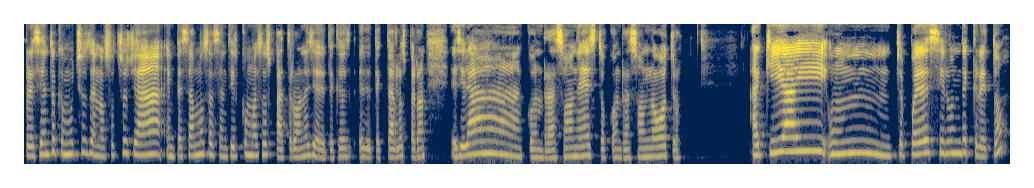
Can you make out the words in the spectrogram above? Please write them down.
presiento que muchos de nosotros ya empezamos a sentir como esos patrones y a detectarlos, perdón, es decir, ah, con razón esto, con razón lo otro. Aquí hay un, se puede decir un decreto,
